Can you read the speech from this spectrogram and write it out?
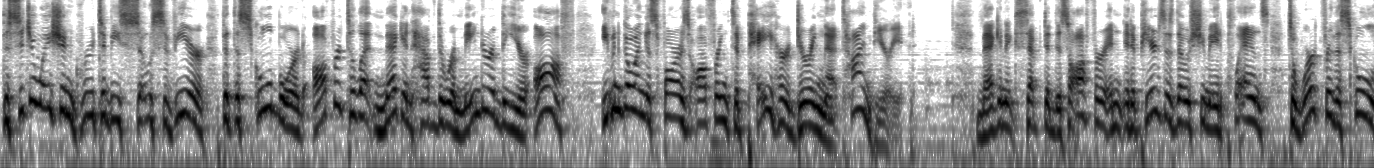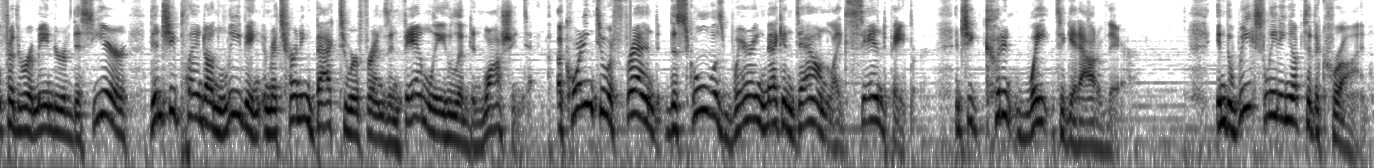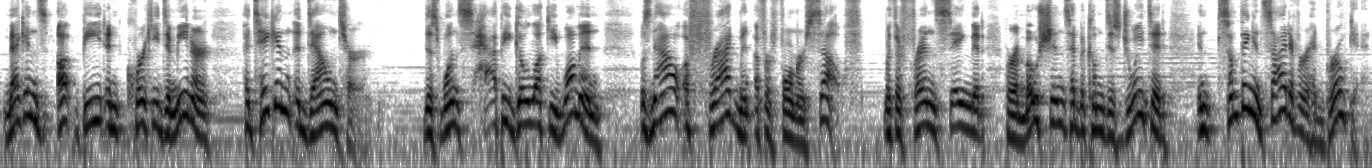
The situation grew to be so severe that the school board offered to let Meghan have the remainder of the year off, even going as far as offering to pay her during that time period. Meghan accepted this offer, and it appears as though she made plans to work for the school for the remainder of this year. Then she planned on leaving and returning back to her friends and family who lived in Washington. According to a friend, the school was wearing Meghan down like sandpaper, and she couldn't wait to get out of there. In the weeks leading up to the crime, Meghan's upbeat and quirky demeanor had taken a downturn. This once happy go lucky woman was now a fragment of her former self, with her friends saying that her emotions had become disjointed and something inside of her had broken.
